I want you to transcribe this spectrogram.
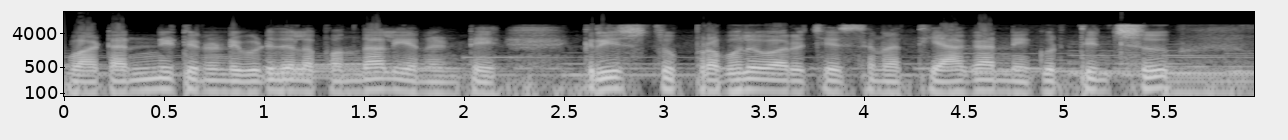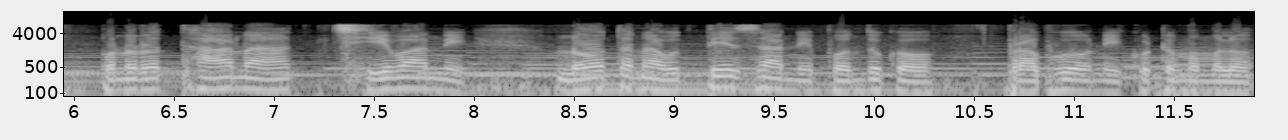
వాటన్నిటి నుండి విడుదల పొందాలి అని అంటే క్రీస్తు ప్రభులు వారు చేసిన త్యాగాన్ని గుర్తించు. పునరుత్థాన జీవాన్ని నూతన ఉత్తేజాన్ని పొందుకో. ప్రభు నీ కుటుంబంలో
